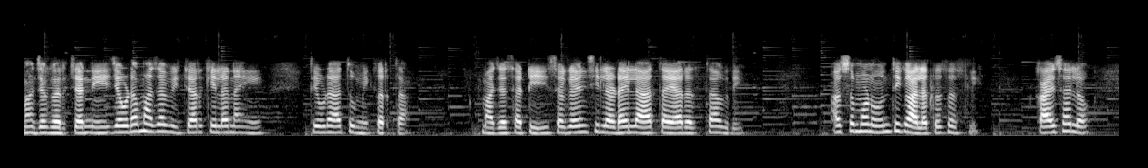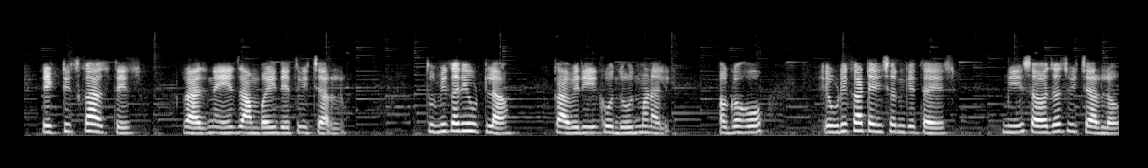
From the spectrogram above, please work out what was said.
माझ्या घरच्यांनी जेवढा माझा विचार केला नाही तेवढा तुम्ही करता. माझ्यासाठी सगळ्यांशी लढायला तयार असता अगदी. असं म्हणून ती गालातच असली. काय झालं? एकटीच का असतेस? राजने जांभई देत विचारलं. तुम्ही कधी उठला? कावेरी गोंधळून म्हणाली. अगं हो एवढी का टेन्शन घेत आहेस मी सहजच विचारलं.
